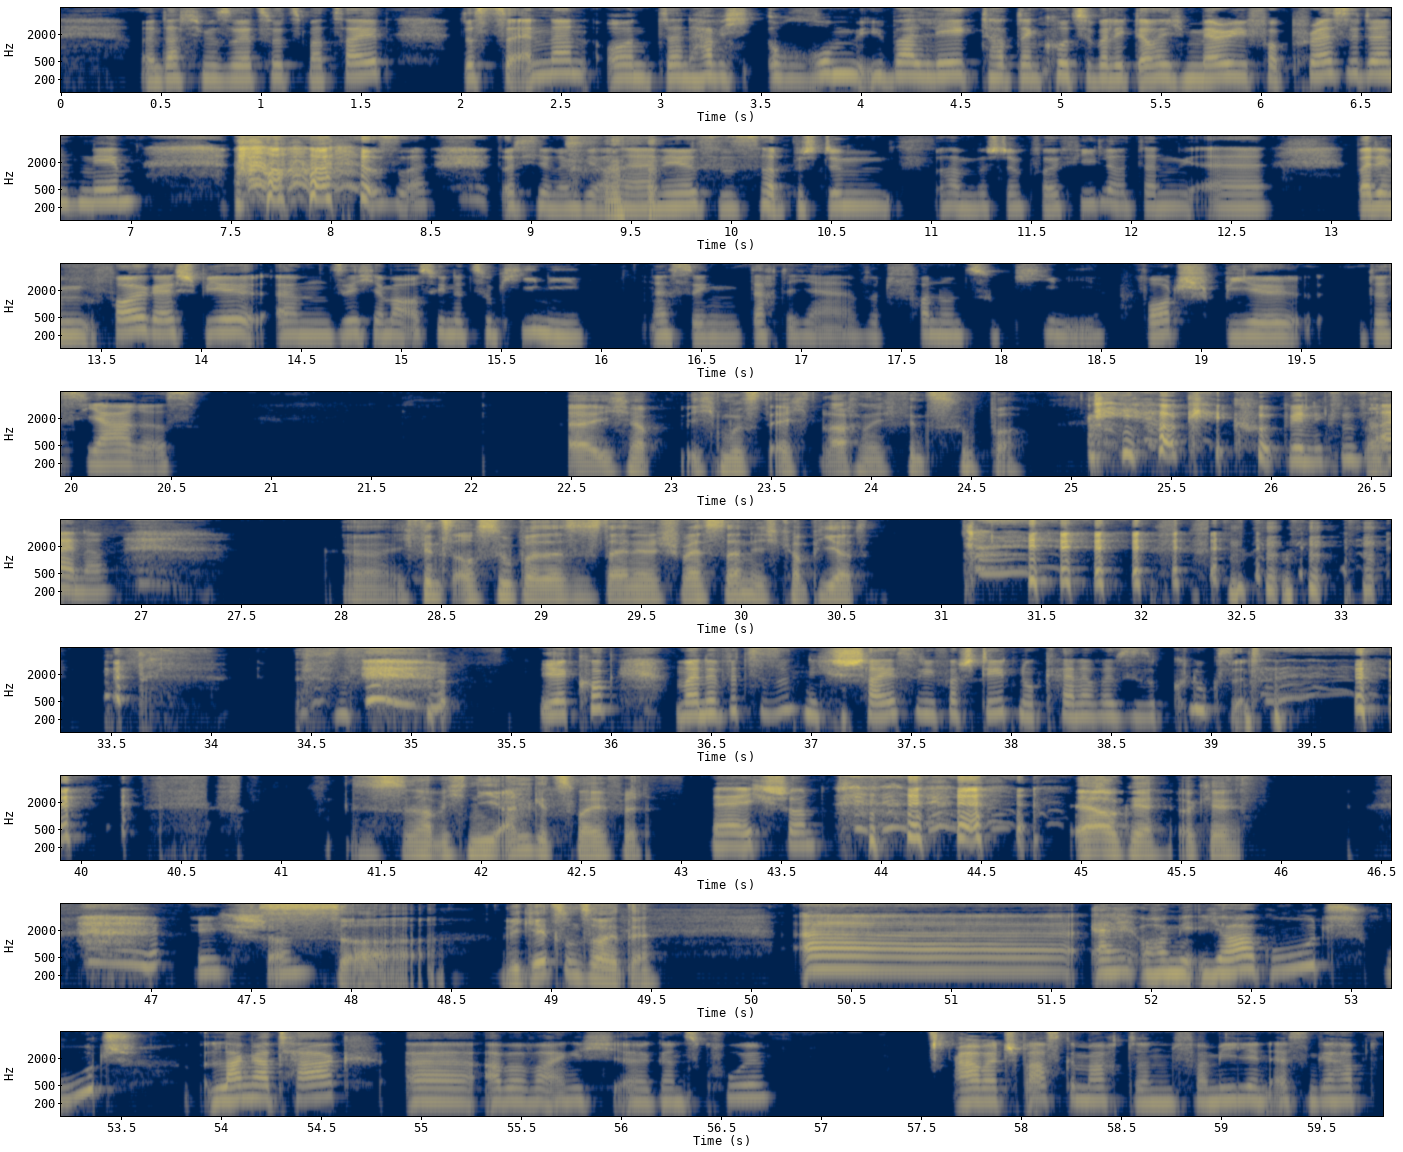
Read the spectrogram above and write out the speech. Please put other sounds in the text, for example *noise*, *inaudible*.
Dann dachte ich mir so, jetzt wird es mal Zeit, das zu ändern. Und dann habe ich rum überlegt, habe dann kurz überlegt, ob ich Mary for President nehme. *laughs* Aber das war, dachte ich dann irgendwie, oh naja, nee, das hat bestimmt, haben bestimmt voll viele. Und dann äh, bei dem Fall Guys-Spiel ähm, sehe ich immer aus wie eine Zucchini. Deswegen dachte ich, ja, wird von und Zucchini. Wortspiel des Jahres. Äh, ich, hab, ich musste echt lachen, ich finde es super. *laughs* ja, okay, gut, wenigstens ja. einer. Ja, ich finde es auch super, dass es deine Schwester nicht kapiert. *laughs* ja, guck, meine Witze sind nicht scheiße, die versteht nur keiner, weil sie so klug sind. *laughs* das habe ich nie angezweifelt. Ja, ich schon. *laughs* ja, okay, okay. Ich schon. So. Wie geht's uns heute? Äh, oh, ja, gut, gut. Langer Tag, äh, aber war eigentlich äh, ganz cool. Arbeit Spaß gemacht, dann Familienessen gehabt,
